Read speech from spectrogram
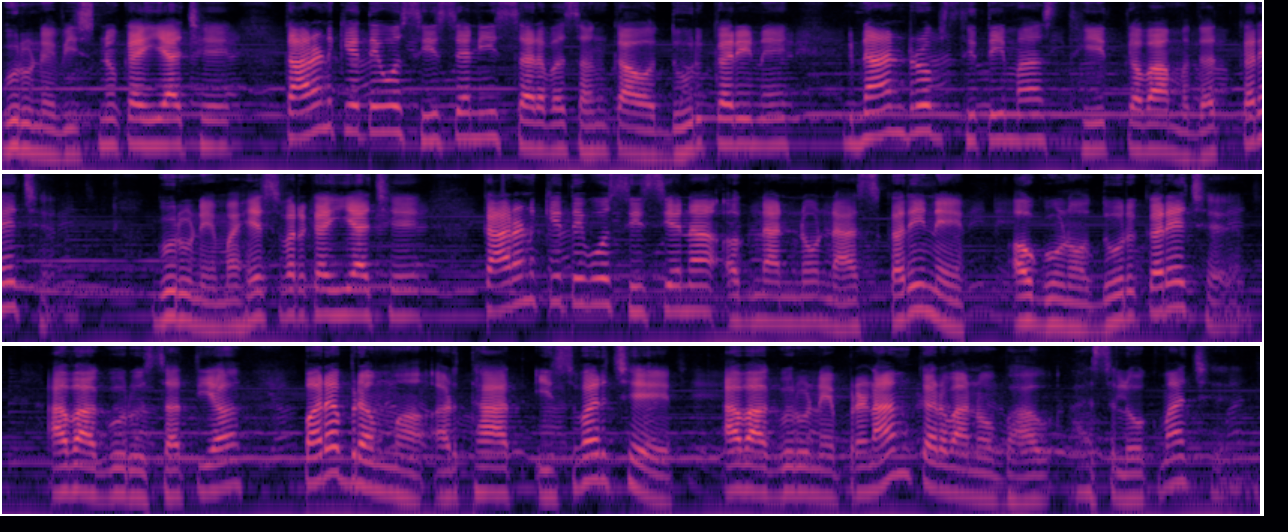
ગુરુને વિષ્ણુ કહ્યા છે, કારણ કે તેઓ શિષ્યની સર્વ શંકાઓ દૂર કરીને જ્ઞાનરૂપ સ્થિતિમાં સ્થિત કરવા મદદ કરે છે. ગુરુને મહેશ્વર કહ્યા છે, કારણ કે તેઓ શિષ્યના અજ્ઞાનનો નાશ કરીને અવગુણો દૂર કરે છે. આવા ગુરુ સત્ય, પરબ્રહ્મ અર્થાત ઈશ્વર છે. આવા ગુરુને પ્રણામ કરવાનો ભાવ આ શ્લોકમાં છે.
